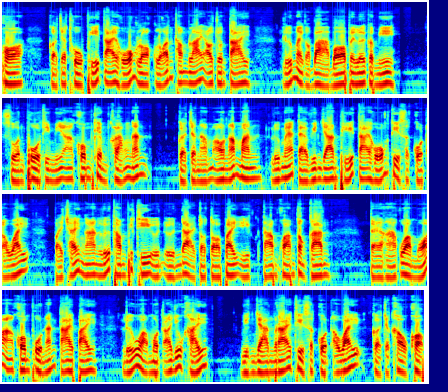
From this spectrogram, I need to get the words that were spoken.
พอ ก็จะถูกผีตายโหงหลอกหลอนทำร้ายเอาจนตาย หรือไม่ก็บ้าบอไปเลยก็มี ส่วนผู้ที่มีอาคมเข้มขลังนั้น ก็จะนำเอาน้ำมัน หรือแม้แต่วิญญาณผีตายโหงที่สะกดเอาไว้ ไปใช้งานหรือทำพิธีอื่นๆ ได้ต่อๆไปอีกตามความต้องการ แต่หากว่าหมออาคมผู้นั้นตายไป หรือว่าหมดอายุไข วิญญาณร้ายที่สะกดเอาไว้ก็จะเข้าครอบ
